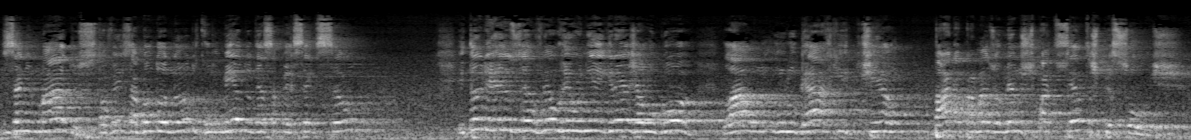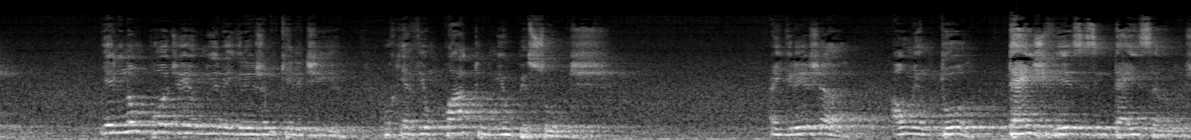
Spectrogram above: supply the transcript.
desanimados, talvez abandonando com medo dessa perseguição. Então ele resolveu reunir a igreja, alugou lá um, lugar que tinha vaga para mais ou menos 400 pessoas. E ele não pôde reunir a igreja naquele dia, porque haviam 4 mil pessoas. A igreja aumentou dez vezes em dez anos.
